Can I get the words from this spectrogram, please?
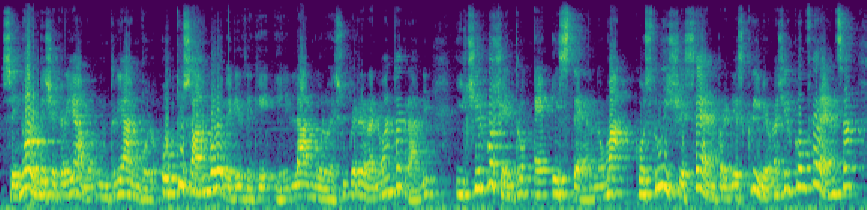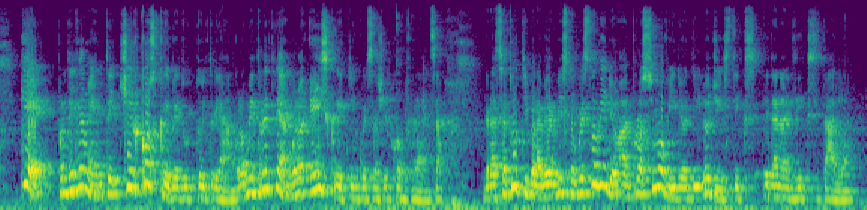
se noi invece creiamo un triangolo ottusangolo, vedete che eh, l'angolo è superiore a 90 gradi, il circocentro è esterno, ma costruisce sempre, descrive una circonferenza che praticamente circoscrive tutto il triangolo, mentre il triangolo è iscritto in questa circonferenza. Grazie a tutti per aver visto questo video, al prossimo video di Logistics ed Analytics Italia.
